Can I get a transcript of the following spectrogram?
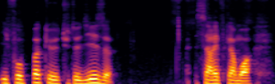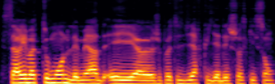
ne faut pas que tu te dises ça arrive qu'à moi. Ça arrive à tout le monde, les merdes. Et je peux te dire qu'il y a des choses qui sont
